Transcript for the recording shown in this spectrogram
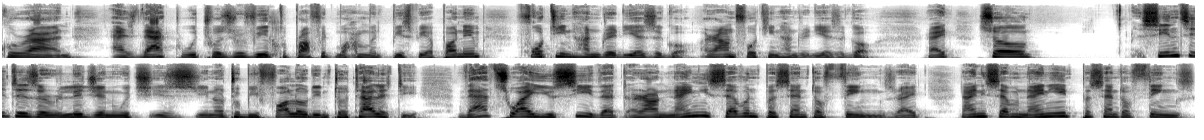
Quran as that which was revealed to Prophet Muhammad, peace be upon him, 1400 years ago, around 1400 years ago, right? So, since it is a religion which is you know to be followed in totality that's why you see that around 97% of things right? 97 98% of things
